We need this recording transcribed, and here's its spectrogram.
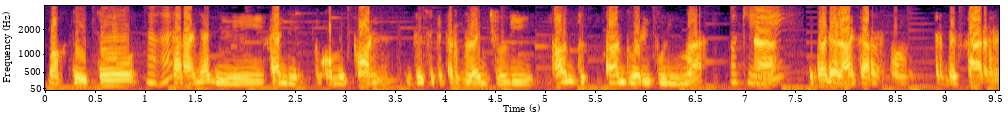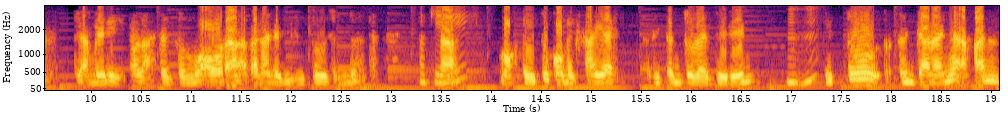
waktu itu Heeh. caranya di San Diego Comic Con itu sekitar bulan Juli tahun tahun 2005. Oke. Nah, itu adalah acara terbesar di Amerika lah dan semua orang akan ada di situ sebenarnya. Oke. nah. Waktu itu komik saya Return to Labyrinth Mm-mm. itu rencananya akan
